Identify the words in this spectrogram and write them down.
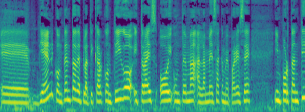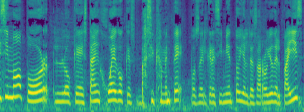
eh, bien, contenta de platicar contigo y traes hoy un tema a la mesa que me parece importantísimo por lo que está en juego, que es básicamente pues el crecimiento y el desarrollo del país.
